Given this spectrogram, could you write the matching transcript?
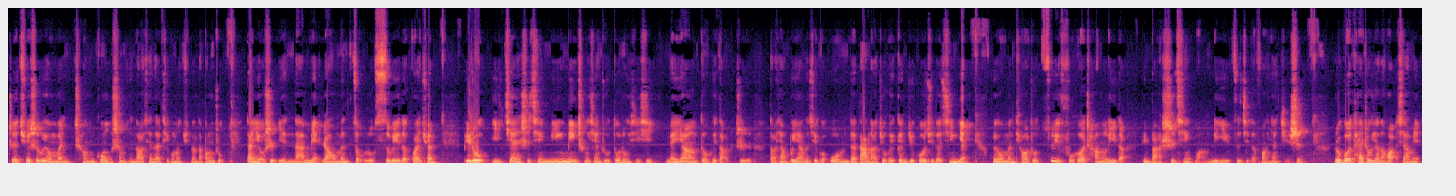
这确实为我们成功生存到现在提供了巨大的帮助，但有时也难免让我们走入思维的怪圈。比如一件事情明明呈现出多种信息，每样都会导致导向不一样的结果，我们的大脑就会根据过去的经验，为我们挑出最符合常理的，并把事情往利于自己的方向解释。如果太抽象的话，下面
